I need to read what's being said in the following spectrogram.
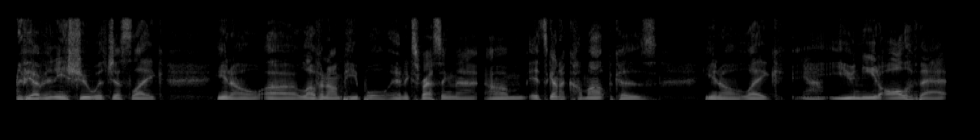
if you have an issue with just like you know uh loving on people and expressing that um it's gonna come up because you know like Yeah. you need all of that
